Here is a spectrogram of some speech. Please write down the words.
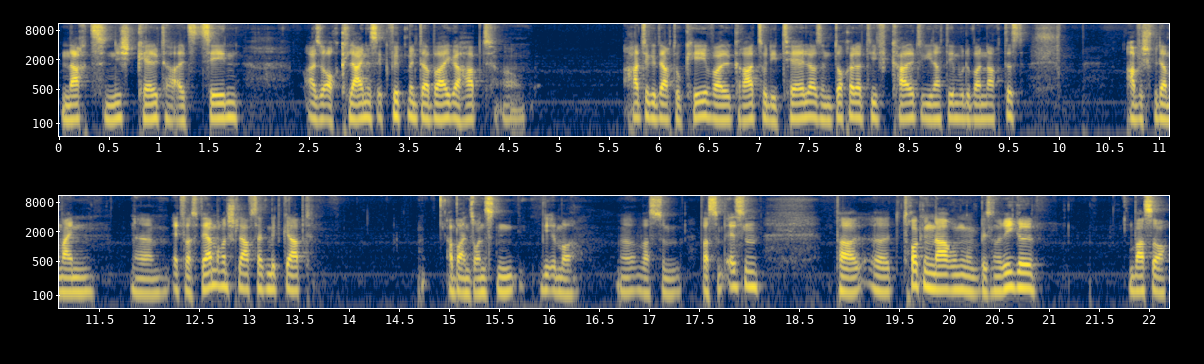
nachts nicht kälter als 10. Also auch kleines Equipment dabei gehabt. Äh, hatte gedacht, okay, weil gerade so die Täler sind doch relativ kalt, je nachdem, wo du übernachtest. Habe ich wieder meinen äh, etwas wärmeren Schlafsack mitgehabt. Aber ansonsten, wie immer, ne, was, zum, was zum Essen, ein paar äh, Trockennahrung, ein bisschen Riegel, Wasser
